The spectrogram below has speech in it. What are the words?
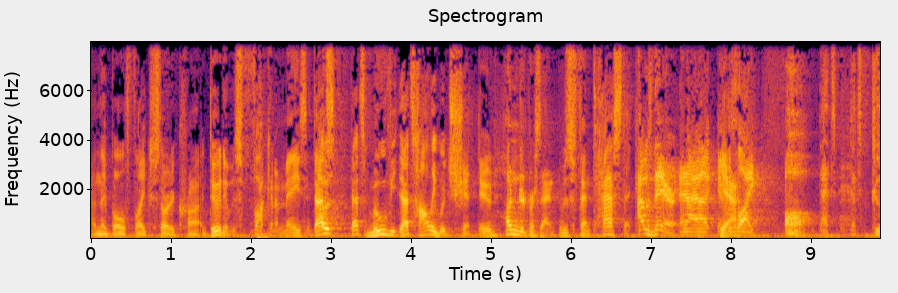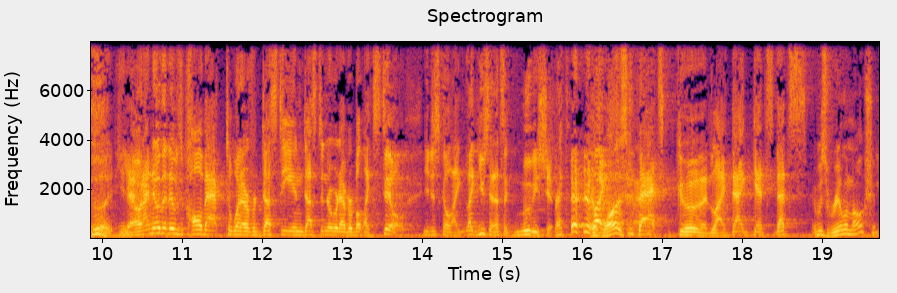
and they both like started crying. Dude, it was fucking amazing. That's was- that's movie. That's Hollywood shit, dude. Hundred percent. It was fantastic. I was there, and I it Yeah. was like, oh, that's that's good, you Yeah. know. And I know that it was a callback to whatever for Dusty and Dustin or whatever, but like still, you just go like, like you said, that's like movie shit right there. You're It like, was, man. that's good. Like that gets that's it was real emotion.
